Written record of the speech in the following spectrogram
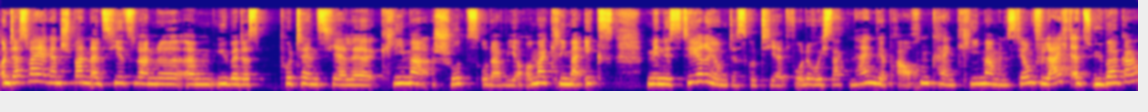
Und das war ja ganz spannend, als hierzulande ähm, über das potenzielle Klimaschutz oder wie auch immer Klima-X-Ministerium diskutiert wurde, wo ich sage, nein, wir brauchen kein Klimaministerium, vielleicht als Übergang,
